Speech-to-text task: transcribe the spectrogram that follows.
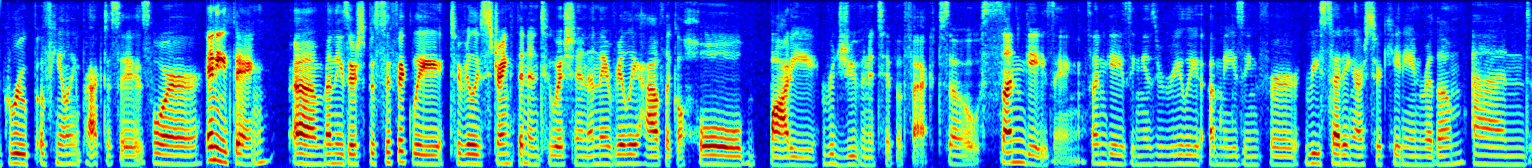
group of healing practices for anything um, and these are specifically to really strengthen intuition, and they really have like a whole body rejuvenative effect. So, sun gazing. Sun gazing is really amazing for resetting our circadian rhythm and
